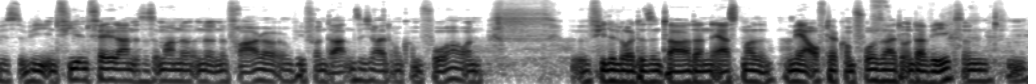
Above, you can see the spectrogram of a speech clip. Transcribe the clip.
Wie, wie in vielen Feldern ist es immer eine, eine Frage irgendwie von Datensicherheit und Komfort und viele Leute sind da dann erstmal mehr auf der Komfortseite unterwegs. Und, hm.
